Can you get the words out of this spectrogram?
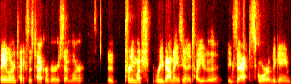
Baylor and Texas Tech are very similar. Pretty much rebounding is going to tell you the exact score of the game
